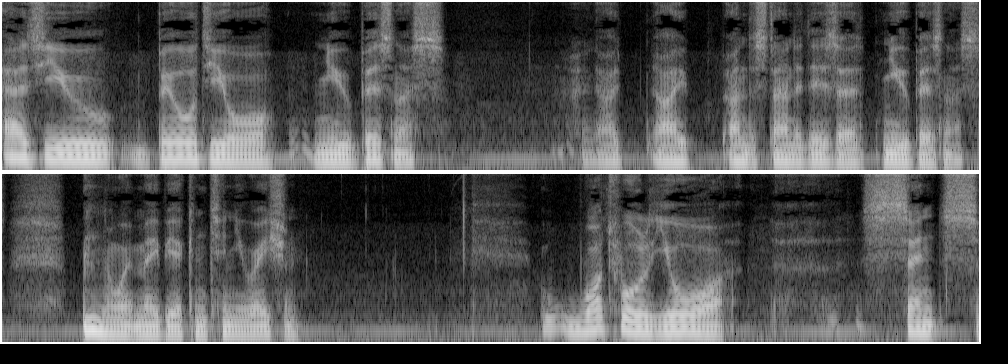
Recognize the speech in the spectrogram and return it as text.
as you build your new business, I, I understand it is a new business, or it may be a continuation. What will your uh, sense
